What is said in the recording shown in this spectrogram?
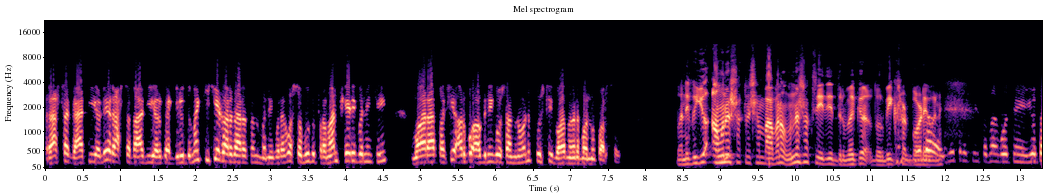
राष्ट्रघातीहरूले राष्ट्रवादीहरूका विरुद्धमा के के गर्दा रहेछन् भन्ने कुराको सबुत प्रमाण फेरि पनि चाहिँ मरापछि अर्को अग्निको सन्दर्भमा पनि पुष्टि भयो भनेर भन्नुपर्छ। भनेको यो आउन सक्ने सम्भावना हुन सक्छ यदि ध्रुवीकरण बढ्यो भने। तपाईँको चाहिँ यो त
